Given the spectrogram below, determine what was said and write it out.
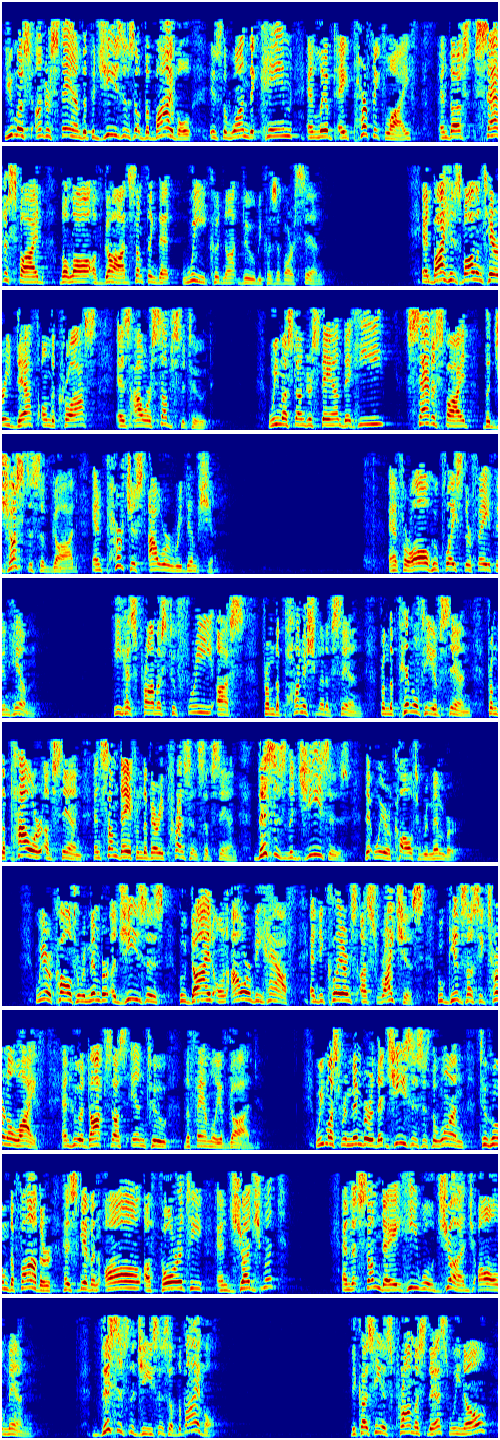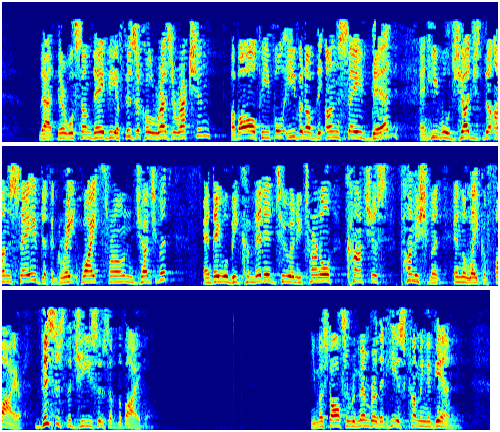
You must understand that the Jesus of the Bible is the one that came and lived a perfect life and thus satisfied the law of God, something that we could not do because of our sin. And by his voluntary death on the cross as our substitute, we must understand that he satisfied the justice of God, and purchased our redemption. And for all who place their faith in Him, He has promised to free us from the punishment of sin, from the penalty of sin, from the power of sin, and someday from the very presence of sin. This is the Jesus that we are called to remember. We are called to remember a Jesus who died on our behalf and declares us righteous, who gives us eternal life, and who adopts us into the family of God. We must remember that Jesus is the one to whom the Father has given all authority and judgment, and that someday He will judge all men. This is the Jesus of the Bible. Because He has promised this, we know, that there will someday be a physical resurrection of all people, even of the unsaved dead, and he will judge the unsaved at the great white throne judgment, and they will be committed to an eternal conscious punishment in the lake of fire. This is the Jesus of the Bible. You must also remember that he is coming again.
